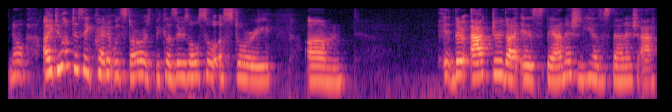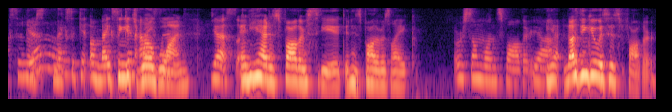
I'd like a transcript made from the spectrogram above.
No, I do have to say credit with Star Wars because there's also a story. Um, their actor that is Spanish and he has a Spanish accent or s- Yeah. Mexican I think it's Rogue accent. One, Yes, and he had his father see it, and his father was like, or someone's father. Yeah. "Yeah, no, I think it was his father,"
